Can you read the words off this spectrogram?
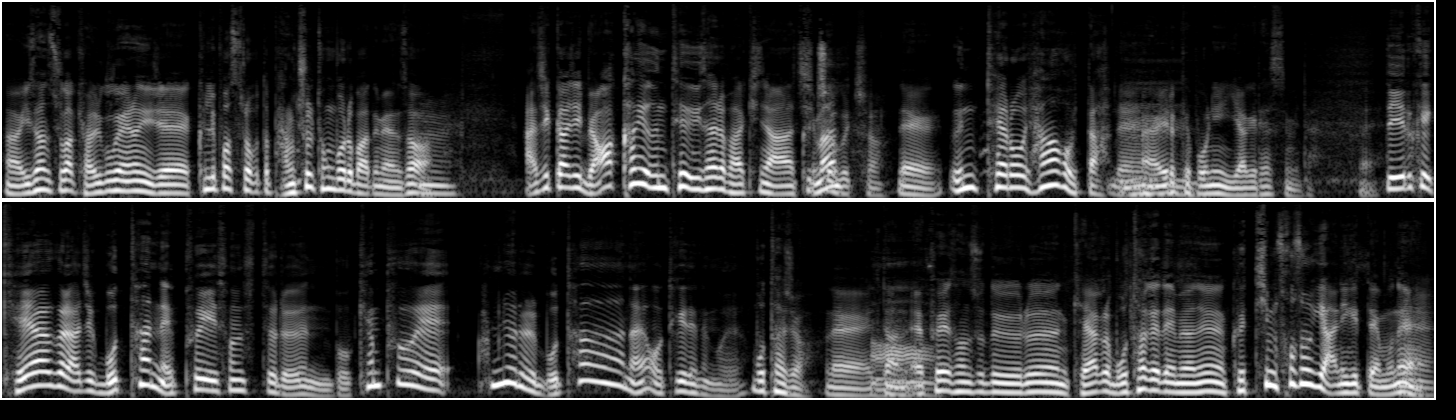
어, 이 선수가 결국에는 이제 클리퍼스로부터 방출 통보를 받으면서 음. 아직까지 명확하게 은퇴 의사를 밝히지 않았지만 그쵸, 그쵸. 네, 은퇴로 향하고 있다. 네. 아, 이렇게 본인이 이야기를 했습니다. 네. 근데 이렇게 계약을 아직 못한 FA 선수들은 뭐 캠프에 합류를 못 하나요? 어떻게 되는 거예요? 못 하죠. 네, 일단 아. FA 선수들은 계약을 못 하게 되면은 그 팀 소속이 아니기 때문에 네.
